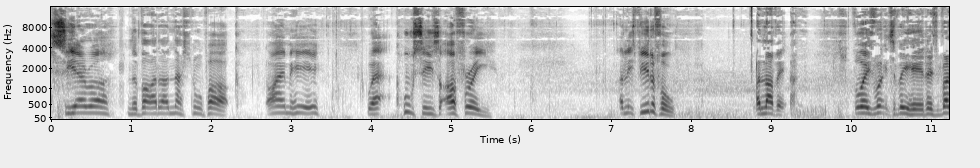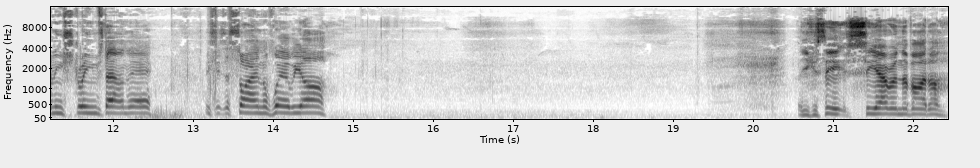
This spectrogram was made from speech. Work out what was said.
Sierra Nevada National Park. I am here where horses are free. And it's beautiful. I love it. Always wanted to be here. There's running streams down there. This is a sign of where we are. You can see Sierra Nevada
